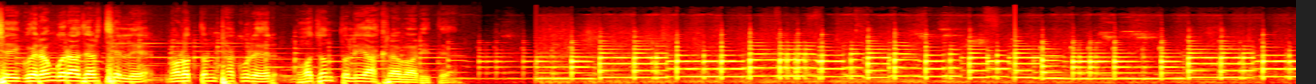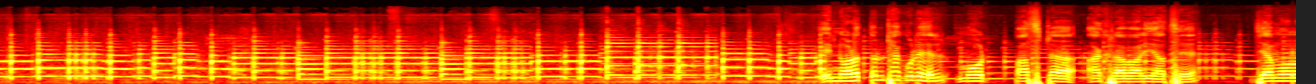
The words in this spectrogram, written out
সেই গৈরঙ্গ রাজার ছেলে নরত্তন ঠাকুরের ভজনতলী আখড়া বাড়িতে এই নরোত্তম ঠাকুরের মোট পাঁচটা আখড়া বাড়ি আছে। যেমন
